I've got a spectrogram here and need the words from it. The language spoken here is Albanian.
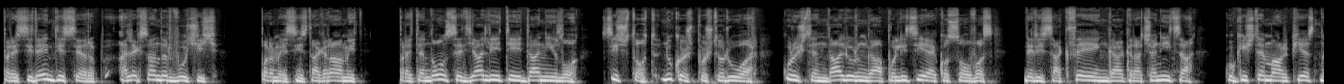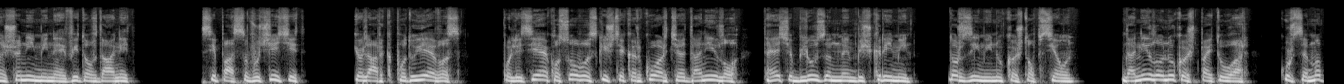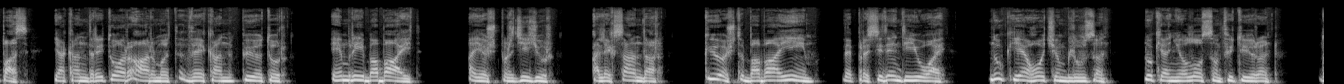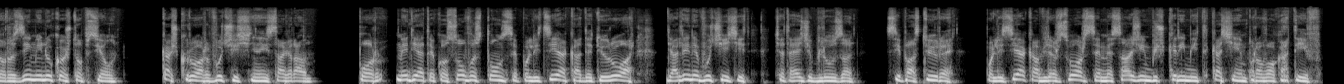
Presidenti serb Aleksandar Vuçiq përmes Instagramit pretendon se djali i tij Danilo, siç thotë, nuk është poshtëruar kur ishte ndalur nga policia e Kosovës derisa kthehej nga Graçanica, ku kishte marrë pjesë në shënimin e Vidovdanit. Sipas Vuçiqit, jo larg Podujevës, policia e Kosovës kishte kërkuar që Danilo të heqë bluzën me mbishkrimin Dorëzimi nuk është opsion. Danilo nuk është pajtuar, kurse më pas ia kanë drejtuar armët dhe e kanë pyetur, emri i babait, ai është përgjigjur, Aleksandar, ky është babai im dhe presidenti juaj, nuk ia hoqën bluzën, nuk ia njollosën fytyrën, dorëzimi nuk është opsion, ka shkruar Vuçiq në Instagram. Por, mediat e Kosovës thonë se policia ka detyruar djalin e Vuçiqit që të heqë bluzën. Sipas tyre, policia ka vlerësuar se mesazhi i mbishkrimit ka qenë provokativ.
